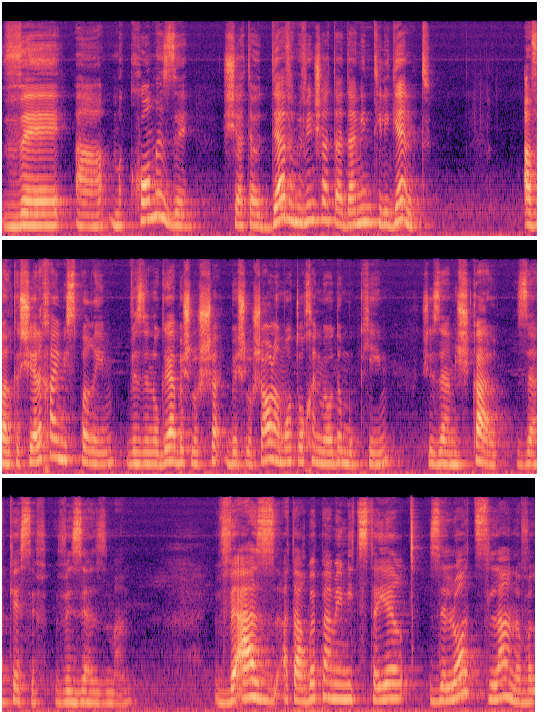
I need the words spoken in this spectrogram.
והמקום הזה, שאתה יודע ומבין שאתה עדיין אינטליגנט, אבל קשה לך עם מספרים, וזה נוגע בשלושה, בשלושה עולמות תוכן מאוד עמוקים, שזה המשקל, זה הכסף וזה הזמן. ואז אתה הרבה פעמים מצטייר, זה לא עצלן, אבל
